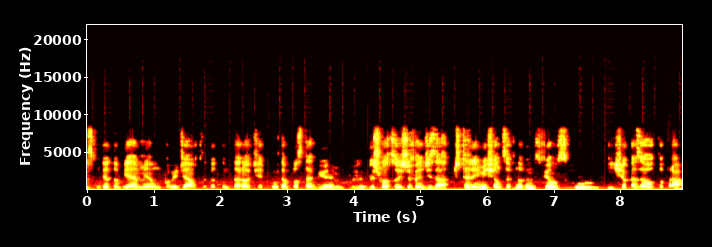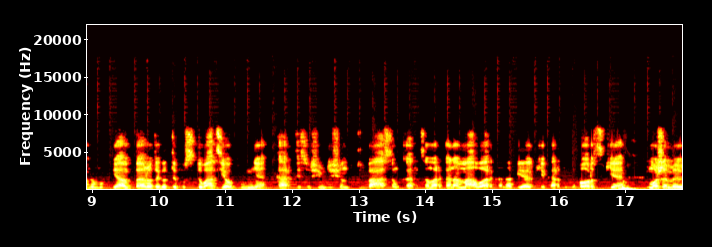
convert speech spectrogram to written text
skąd ja to wiem. Ja mu powiedziałem wtedy o tym tarocie. Mu tam postawiłem. Wyszło coś, że będzie za cztery miesiące w nowym związku i się okazało to prawdą. Miałem pełno tego typu sytuacji. Ogólnie karty jest 82, są karty, są arkana małe, arkana wielkie, karty wyborskie. Możemy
